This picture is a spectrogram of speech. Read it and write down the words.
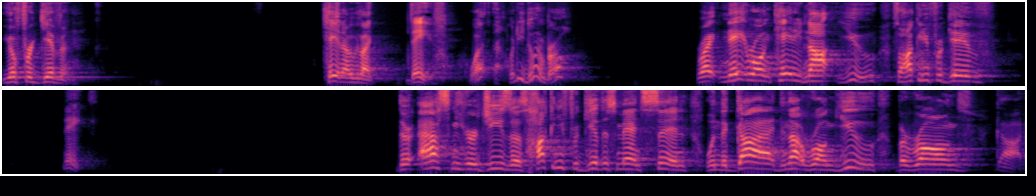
You're forgiven. Kate and I would be like, Dave, what? What are you doing, bro? Right? Nate wronged Katie, not you. So how can you forgive Nate? They're asking here, Jesus, how can you forgive this man's sin when the guy did not wrong you, but wronged God?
